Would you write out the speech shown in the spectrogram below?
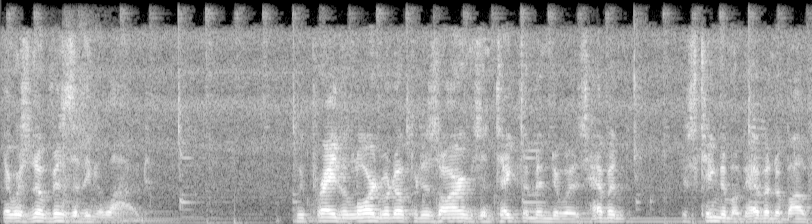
there was no visiting allowed. We pray the Lord would open his arms and take them into his heaven, his kingdom of heaven above.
